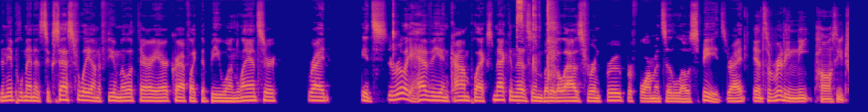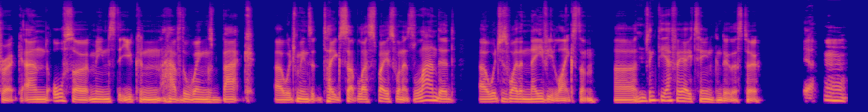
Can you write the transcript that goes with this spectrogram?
been implemented successfully on a few military aircraft like the B 1 Lancer, right? It's a really heavy and complex mechanism, but it allows for improved performance at low speeds, right? Yeah, it's a really neat party trick, and also it means that you can have the wings back, uh, which means it takes up less space when it's landed, uh, which is why the Navy likes them. Uh, I Mhm. think the FA eighteen can do this too. Mm.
